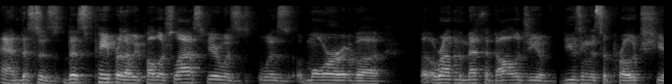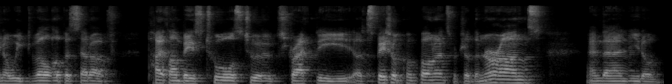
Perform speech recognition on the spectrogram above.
and this is this paper that we published last year was was more of a around the methodology of using this approach. You know, we develop a set of Python-based tools to extract the uh, spatial components, which are the neurons, and then, you know,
